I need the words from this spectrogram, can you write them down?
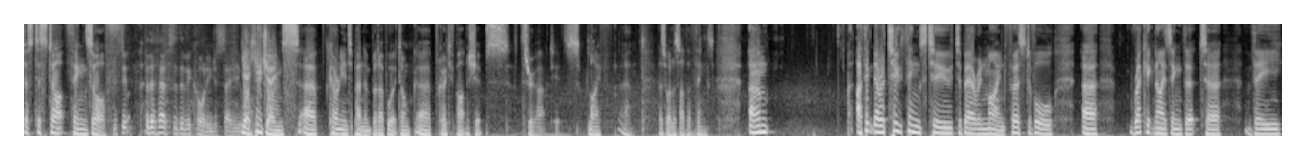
Just to start things off. For the purpose of the recording, just say who you Yeah, are. Hugh James, uh, currently independent, but I've worked on uh, creative partnerships throughout its life, um, as well as other things. Um, I think there are two things to, to bear in mind. First of all, uh, recognizing that uh, the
